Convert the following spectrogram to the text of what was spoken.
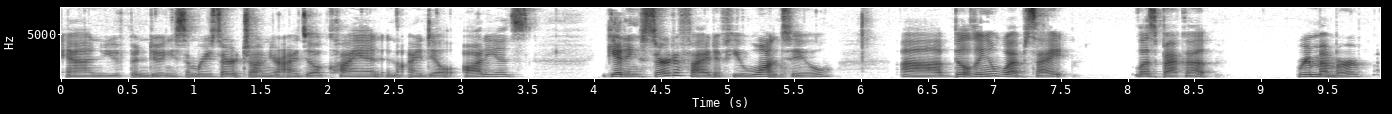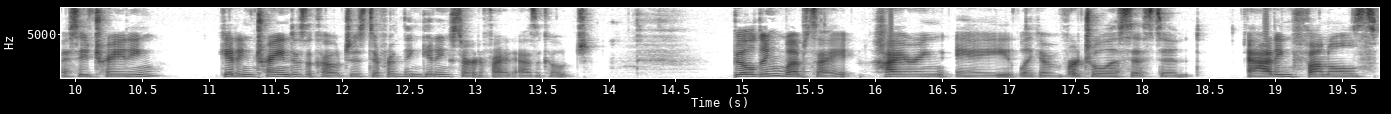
and you've been doing some research on your ideal client and ideal audience, getting certified if you want to, uh, building a website. Let's back up. Remember, I say training Getting trained as a coach is different than getting certified as a coach. Building website, hiring a like a virtual assistant, adding funnels,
